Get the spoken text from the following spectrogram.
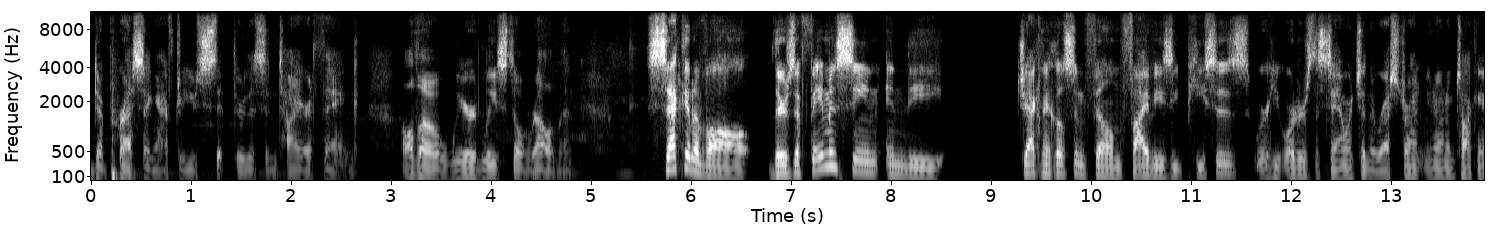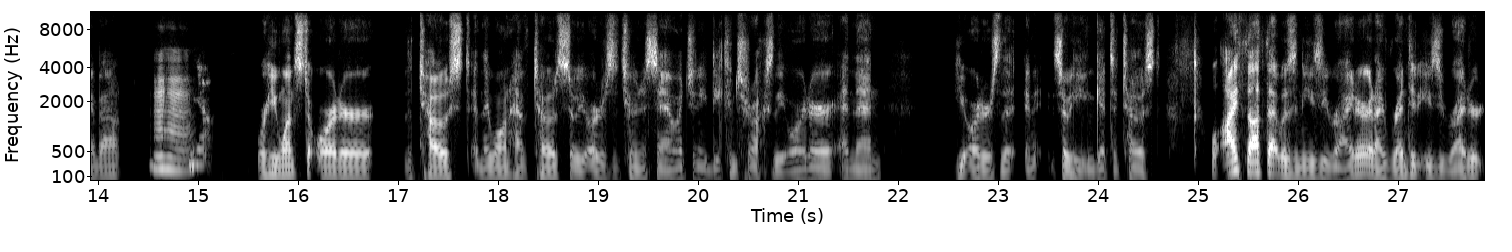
depressing after you sit through this entire thing, although weirdly still relevant. Second of all, there's a famous scene in the Jack Nicholson film Five Easy Pieces where he orders the sandwich in the restaurant. You know what I'm talking about? mm-hmm. Yeah. Where he wants to order the toast and they won't have toast, so he orders a tuna sandwich and he deconstructs the order and then he orders the and so he can get to toast. Well, I thought that was an Easy Rider, and I rented Easy Rider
